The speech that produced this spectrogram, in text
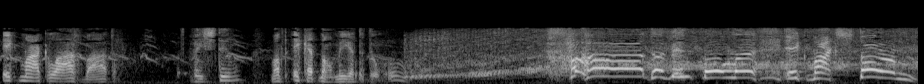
Ik maak laag water. Wees stil, want ik heb nog meer te doen. Haha, de windmolen. Ik maak storm.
